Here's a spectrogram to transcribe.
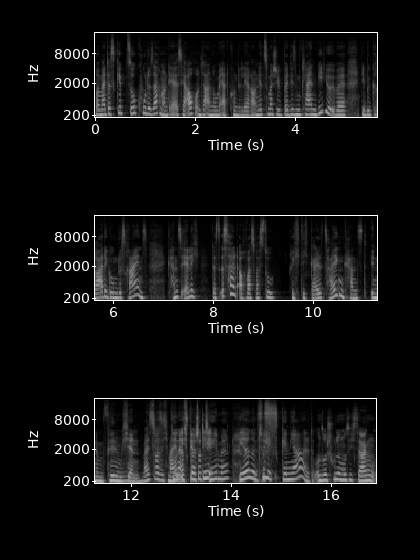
Weil er meint, es gibt so coole Sachen und er ist ja auch unter anderem Erdkundelehrer. Und jetzt zum Beispiel bei diesem kleinen Video über die Begradigung des Rheins, ganz ehrlich, das ist halt auch was, was du richtig geil zeigen kannst in einem Filmchen. Mhm. Weißt du, was ich meine? Du, ich es gibt versteh, so Themen. Ja, natürlich. Das ist genial. Unsere Schule, muss ich sagen,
